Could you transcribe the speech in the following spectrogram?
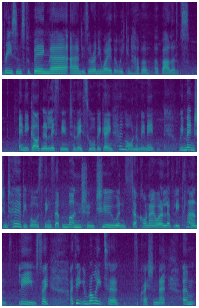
reasons for being there, and is there any way that we can have a, a balance? Any gardener listening to this will be going, hang on a minute, we mentioned herbivores, things that munch and chew and suck on our lovely plant leaves. So I think you're right to, to question that. Um,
